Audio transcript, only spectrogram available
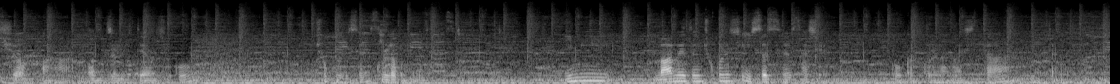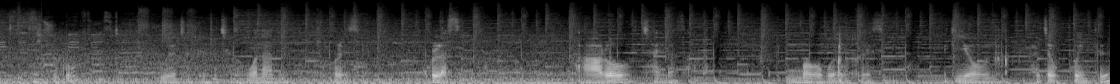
슈어와 먼지를 떼어주고 초콜릿을 골라봅니다. 이미 마음에 드는 초콜릿이 있었어요, 사실. 코카콜라 맛이다. 일단 해주고 우연찮게 제가 원하는 초콜릿을 골랐습니다. 바로 차에 가서 먹어보도록 하겠습니다. 귀여운 발자국 포인트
